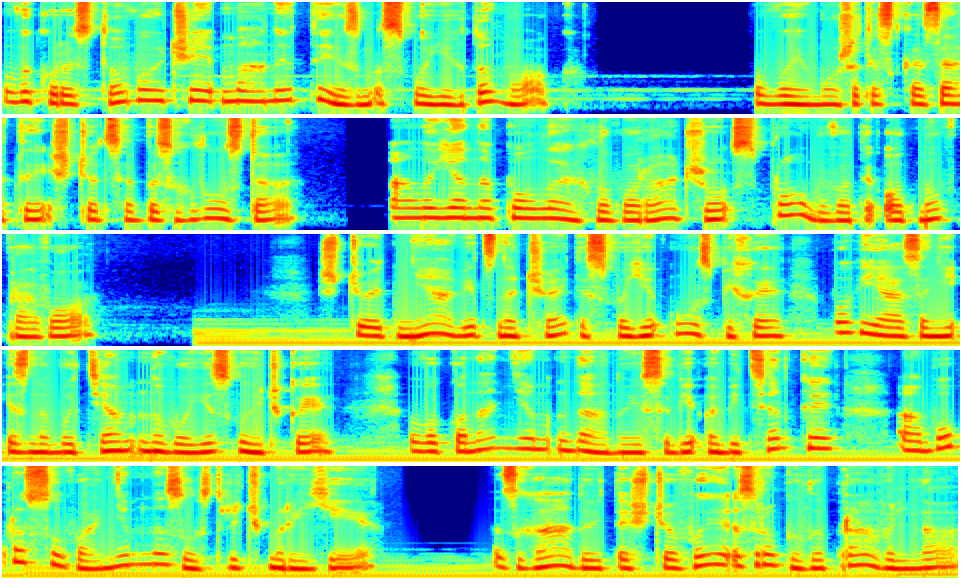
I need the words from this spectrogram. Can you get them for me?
використовуючи магнетизм своїх думок. Ви можете сказати, що це безглуздо, але я наполегливо раджу спробувати одну вправу. Щодня відзначайте свої успіхи, пов'язані із набуттям нової звички, виконанням даної собі обіцянки або просуванням назустріч мрії. Згадуйте, що ви зробили правильно.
